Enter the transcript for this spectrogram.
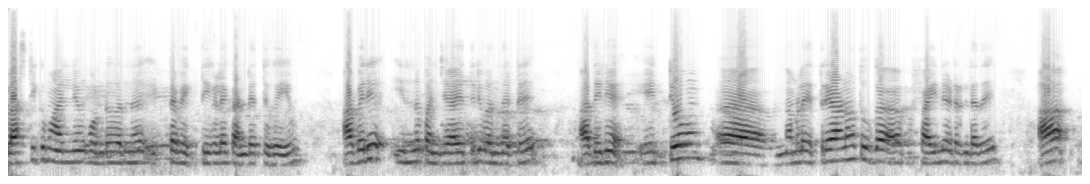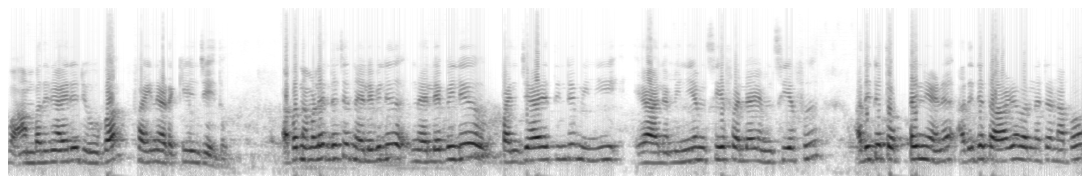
പ്ലാസ്റ്റിക് മാലിന്യം കൊണ്ടുവന്ന് ഇട്ട വ്യക്തികളെ കണ്ടെത്തുകയും അവർ ഇന്ന് പഞ്ചായത്തിൽ വന്നിട്ട് അതിന് ഏറ്റവും നമ്മൾ എത്രയാണോ തുക ഫൈൻ ഇടേണ്ടത് ആ അമ്പതിനായിരം രൂപ ഫൈൻ അടയ്ക്കുകയും ചെയ്തു. അപ്പം നമ്മൾ എന്താ വെച്ചാൽ നിലവിൽ നിലവിൽ പഞ്ചായത്തിന്റെ mini mini M C F അല്ല എം സി എഫ് അതിന്റെ തൊട്ടന്നെയാണ്. അതിന്റെ താഴെ വന്നിട്ടാണ്. അപ്പോൾ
